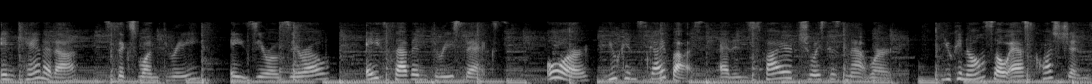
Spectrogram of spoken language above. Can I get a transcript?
In Canada, 613-800-8736. Or you can Skype us at Inspired Choices Network. You can also ask questions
